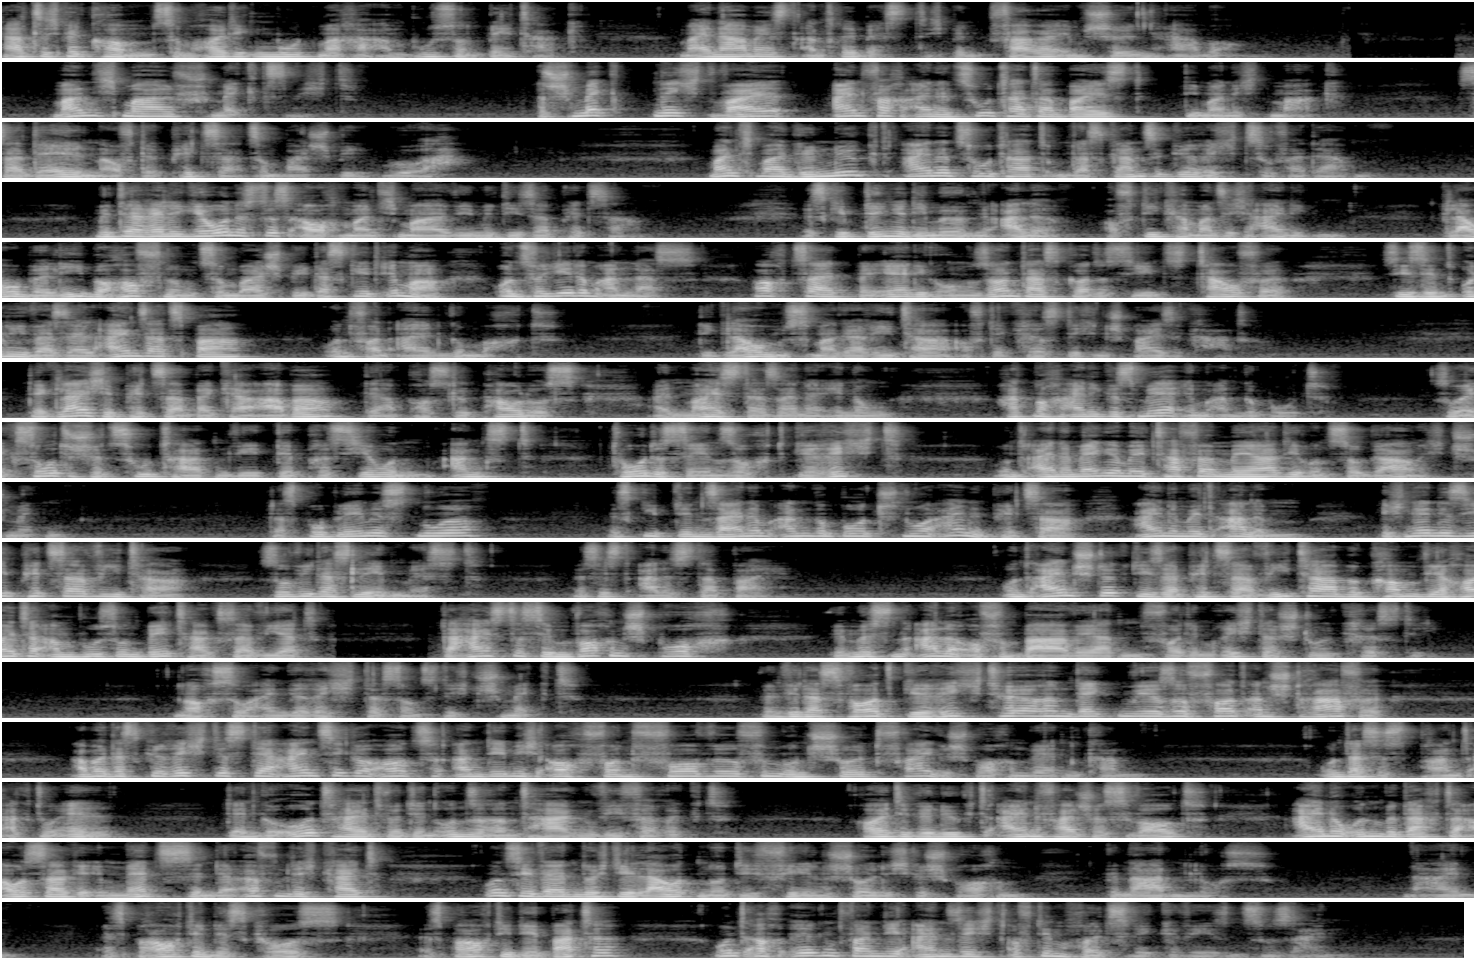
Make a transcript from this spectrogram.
Herzlich willkommen zum heutigen Mutmacher am Buß- und Betag. Mein Name ist André Best, ich bin Pfarrer im schönen Herborn. Manchmal schmeckt's nicht. Es schmeckt nicht, weil einfach eine Zutat dabei ist, die man nicht mag. Sardellen auf der Pizza zum Beispiel. Uah. Manchmal genügt eine Zutat, um das ganze Gericht zu verderben. Mit der Religion ist es auch manchmal wie mit dieser Pizza. Es gibt Dinge, die mögen alle, auf die kann man sich einigen. Glaube, Liebe, Hoffnung zum Beispiel, das geht immer und zu jedem Anlass. Hochzeit, Beerdigung, Sonntagsgottesdienst, Taufe, sie sind universell einsatzbar und von allen gemocht. Die Glaubensmargarita auf der christlichen Speisekarte. Der gleiche Pizzabäcker aber, der Apostel Paulus, ein Meister seiner Innung, hat noch einiges mehr im Angebot. So exotische Zutaten wie Depression, Angst, Todessehnsucht, Gericht und eine Menge Metapher mehr, die uns so gar nicht schmecken. Das Problem ist nur, es gibt in seinem Angebot nur eine Pizza, eine mit allem. Ich nenne sie Pizza Vita, so wie das Leben ist. Es ist alles dabei. Und ein Stück dieser Pizza Vita bekommen wir heute am Buß- und Betag serviert. Da heißt es im Wochenspruch, wir müssen alle offenbar werden vor dem Richterstuhl Christi. Noch so ein Gericht, das uns nicht schmeckt. Wenn wir das Wort Gericht hören, denken wir sofort an Strafe. Aber das Gericht ist der einzige Ort, an dem ich auch von Vorwürfen und Schuld freigesprochen werden kann. Und das ist brandaktuell, denn geurteilt wird in unseren Tagen wie verrückt. Heute genügt ein falsches Wort, eine unbedachte Aussage im Netz, in der Öffentlichkeit, und sie werden durch die Lauten und die vielen schuldig gesprochen, gnadenlos. Nein, es braucht den Diskurs, es braucht die Debatte und auch irgendwann die Einsicht, auf dem Holzweg gewesen zu sein.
